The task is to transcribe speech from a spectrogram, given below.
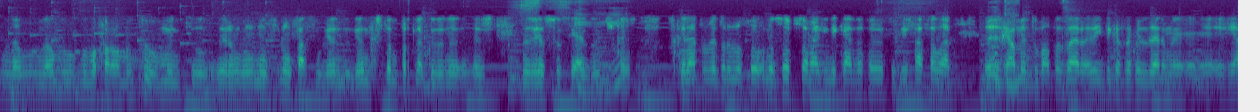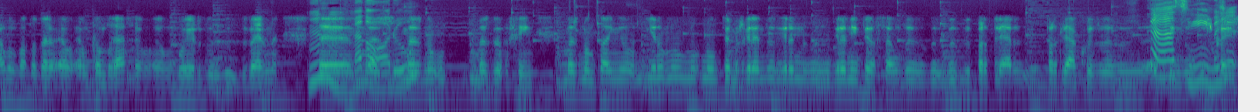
Não, não de uma forma muito. muito eu não, não, não faço grande, grande questão de partilhar coisas na- nas, nas redes sociais. Se calhar, porventura, não sou, não sou a pessoa mais indicada para para quem está a falar. Eh, Realmente, o Baltazar, a indicação que lhe deram é, é- é real. O Baltazar é, é um cão de raça, é um, é boeiro de, de, de Berna. Hum, mas- adoro. Mas, não, mas, sim, mas não tenho. e não, não, não temos grande, grande, grande intenção de, de, de partilhar, partilhar coisas. Ah, assim, sim, mas é-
